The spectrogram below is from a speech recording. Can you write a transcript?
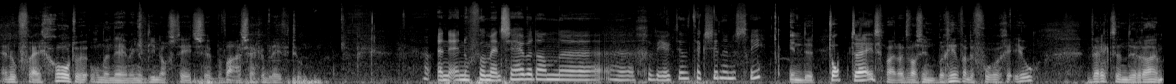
En ook vrij grote ondernemingen die nog steeds bewaard zijn gebleven toen. En, en hoeveel mensen hebben dan gewerkt in de textielindustrie? In de toptijd, maar dat was in het begin van de vorige eeuw, werkten er ruim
